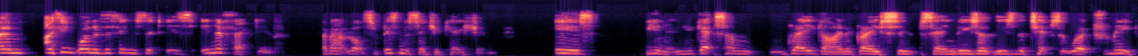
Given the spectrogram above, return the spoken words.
um, I think one of the things that is ineffective about lots of business education is, you know, you get some grey guy in a grey suit saying these are these are the tips that worked for me.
